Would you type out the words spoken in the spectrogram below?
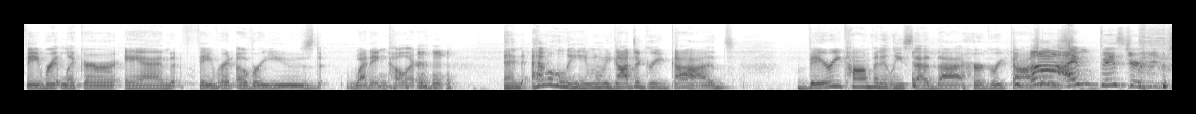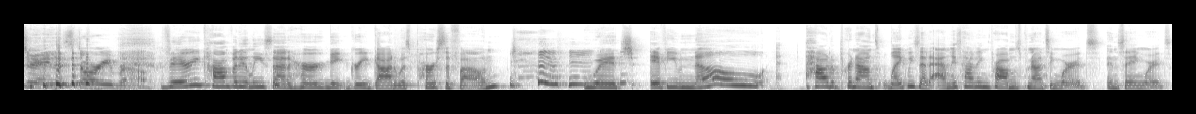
favorite liquor and favorite overused wedding color. and Emily, when we got to Greek gods, very confidently said that her Greek god ah, was I'm pissed you're sharing the story, bro. very confidently said her Greek god was Persephone, which, if you know how to pronounce, like we said, Emily's having problems pronouncing words and saying words.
